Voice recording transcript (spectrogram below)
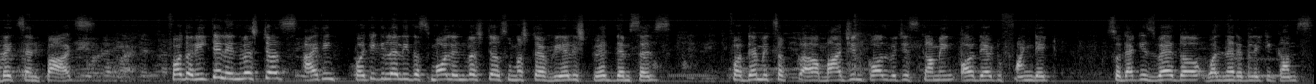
bits and parts. For the retail investors, I think particularly the small investors who must have really spread themselves, for them it's a uh, margin call which is coming or they have to fund it. So that is where the vulnerability comes.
